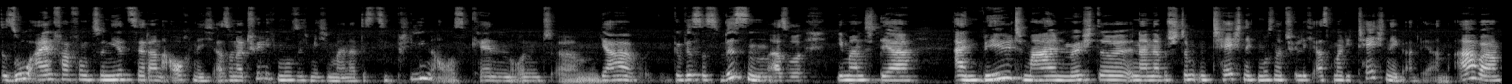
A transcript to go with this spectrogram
so einfach funktioniert es ja dann auch nicht. Also natürlich muss ich mich in meiner Disziplin auskennen und ähm, ja, gewisses Wissen. Also jemand, der ein Bild malen möchte in einer bestimmten Technik, muss natürlich erstmal die Technik erlernen. Aber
